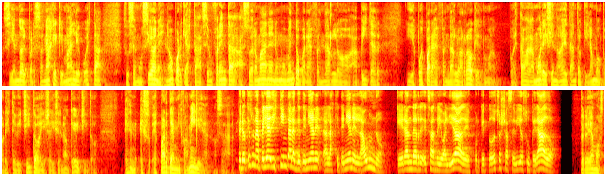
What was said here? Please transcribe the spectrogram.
siendo el personaje que más le cuesta sus emociones, ¿no? Porque hasta se enfrenta a su hermana en un momento para defenderlo a Peter y después para defenderlo a Rocket, como pues estaba Gamora diciendo, eh, tanto quilombo por este bichito, y ella dice, no, ¿qué bichito? Es, es, es, parte de mi familia, o sea... Pero que es una pelea distinta a, la que tenían, a las que tenían en la 1, que eran de esas rivalidades, porque todo eso ya se vio superado. Pero digamos,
